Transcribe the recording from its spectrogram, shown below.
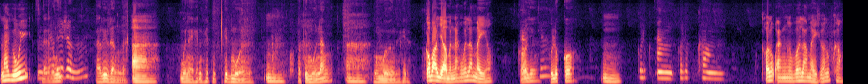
Lá gúi ừ, Lá lá rúi. rúi rừng á. Là đi rừng rồi à. Mùa này hết, hết, hết mùa rồi. Ừ. Mà cái mùa nắng à. Mùa mưa này hết rồi có bao giờ mình ăn với lá mì không? Có Ăn chứ chứ. Có lúc có. Ừ. có lúc ăn có lúc không. Có lúc ăn với lá mì có lúc không?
